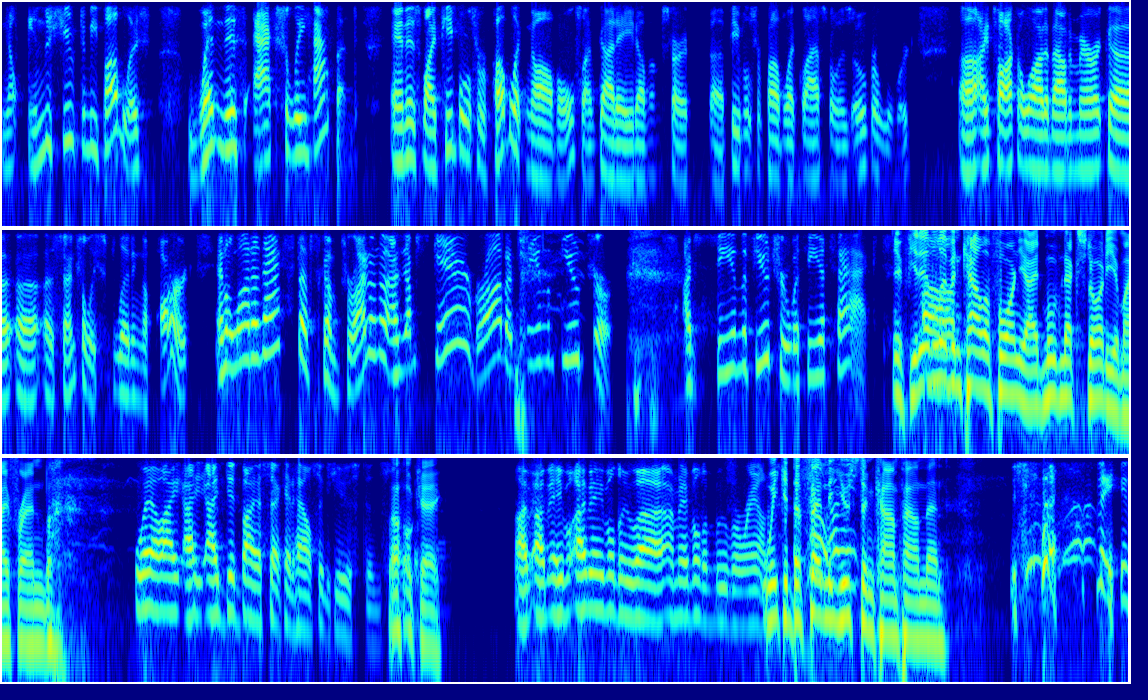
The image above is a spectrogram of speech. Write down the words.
you know in the chute to be published when this actually happened. And as my People's Republic novels, I've got eight of them. Start uh, People's Republic. Last one is Overlord. Uh, I talk a lot about America uh, essentially splitting apart, and a lot of that stuff's come true. I don't know. I, I'm scared, Rob. I'm seeing the future. I'm seeing the future with the attack. If you didn't live Um, in California, I'd move next door to you, my friend. But Well, I, I, I did buy a second house in Houston. So okay, I'm, I'm able. I'm able to. Uh, I'm able to move around. we could defend No, the I- Houston compound then.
